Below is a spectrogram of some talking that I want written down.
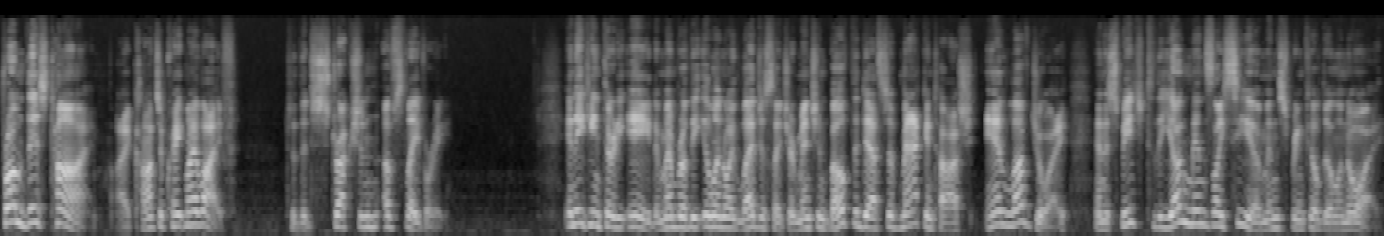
from this time I consecrate my life to the destruction of slavery. In 1838, a member of the Illinois legislature mentioned both the deaths of McIntosh and Lovejoy in a speech to the Young Men's Lyceum in Springfield, Illinois.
